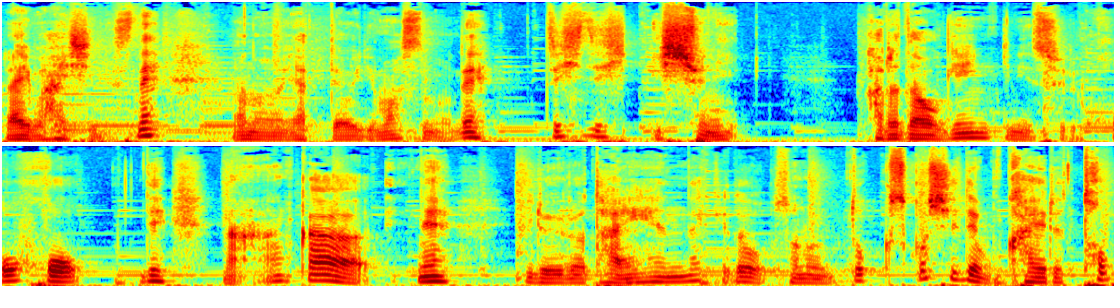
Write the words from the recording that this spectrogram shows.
ライブ配信ですね。あのやっておりますのでぜひぜひ一緒に体を元気にする方法でなんかねいろいろ大変だけどその少しでも変える突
